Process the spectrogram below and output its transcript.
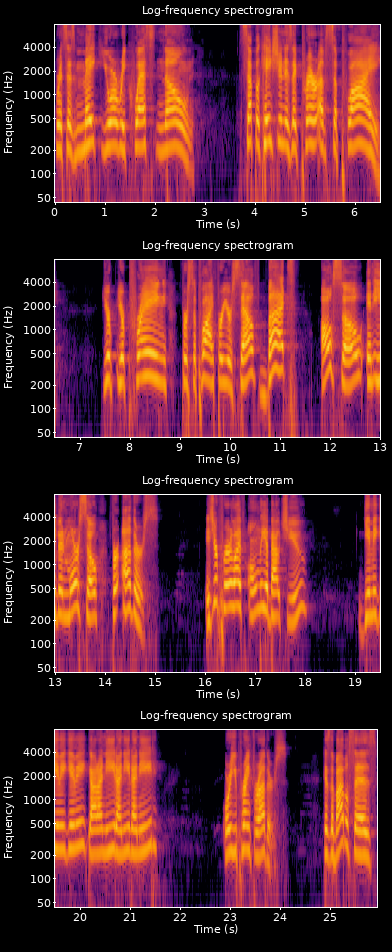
where it says, Make your requests known. Supplication is a prayer of supply. You're, you're praying for supply for yourself, but also, and even more so, for others. Is your prayer life only about you? Gimme, gimme, gimme. God, I need, I need, I need. Or are you praying for others? Because the Bible says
